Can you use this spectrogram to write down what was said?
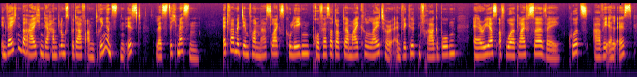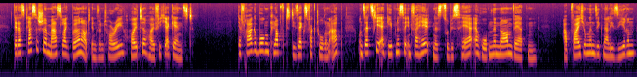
In welchen Bereichen der Handlungsbedarf am dringendsten ist, lässt sich messen. Etwa mit dem von Maslikes Kollegen Prof. Dr. Michael Leiter entwickelten Fragebogen Areas of Work-Life Survey, kurz AWLS, der das klassische Maslike Burnout Inventory heute häufig ergänzt. Der Fragebogen klopft die sechs Faktoren ab und setzt die Ergebnisse in Verhältnis zu bisher erhobenen Normwerten. Abweichungen signalisieren,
